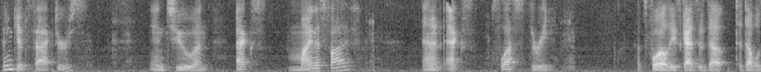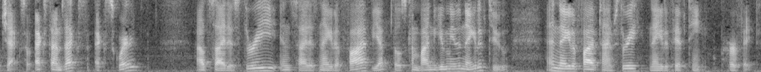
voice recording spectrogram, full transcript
think it factors into an x minus 5 and an x plus 3. Let's FOIL these guys to, to double check. So x times x, x squared. Outside is 3, inside is negative 5. Yep, those combine to give me the negative 2. And negative 5 times 3, negative 15. Perfect.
